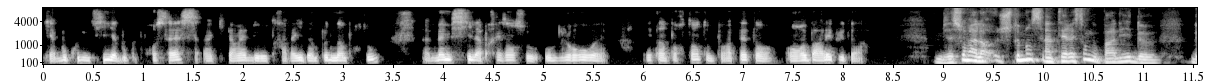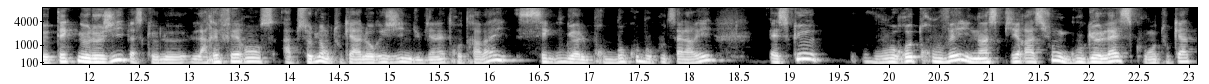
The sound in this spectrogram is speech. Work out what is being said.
il y a beaucoup d'outils, il y a beaucoup de process euh, qui permettent de travailler d'un peu de n'importe où. Euh, même si la présence au, bureau est, importante, on pourra peut-être en, reparler plus tard. Bien sûr, alors justement, c'est intéressant que vous parliez de, technologie parce que la référence absolue, en tout cas à l'origine du bien-être au travail, c'est Google pour beaucoup, beaucoup de salariés. Est-ce que vous retrouvez une inspiration Googlesque ou en tout cas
